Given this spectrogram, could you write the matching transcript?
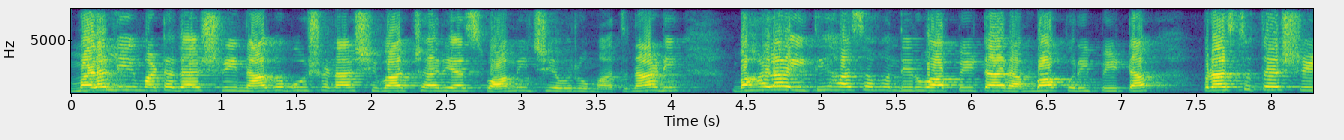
ಮಳಲಿ ಮಠದ ಶ್ರೀ ನಾಗಭೂಷಣ ಶಿವಾಚಾರ್ಯ ಸ್ವಾಮೀಜಿಯವರು ಮಾತನಾಡಿ, ಬಹಳ ಇತಿಹಾಸ ಹೊಂದಿರುವ ಪೀಠ ರಂಭಾಪುರಿ ಪೀಠ ಪ್ರಸ್ತುತ ಶ್ರೀ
